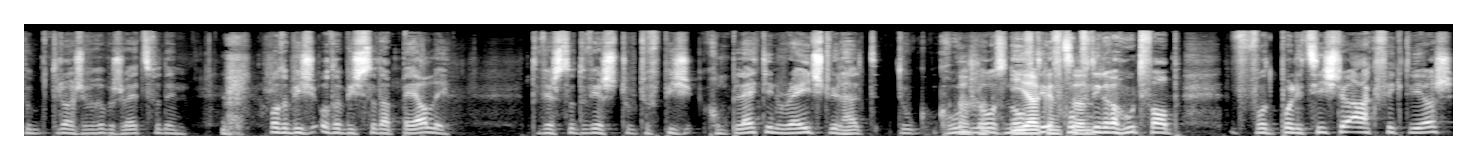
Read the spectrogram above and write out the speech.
Und du, du lässt einfach überschwätzt von dem. Oder bist, oder bist so der Perle. Du wirst so, du wirst, du, du bist komplett enraged, weil halt du grundlos noch aufgrund so deiner Hautfarbe von Polizisten angefickt wirst.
